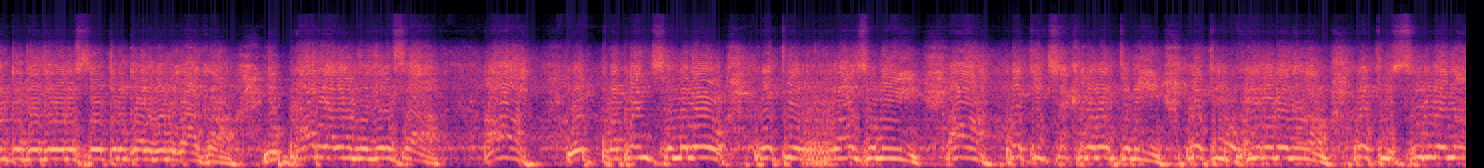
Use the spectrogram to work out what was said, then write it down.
ఉంటుంది దేవుని స్తోత్రం కలుగును కాక నీ భార్య ఎలా ఉంటుందో తెలుసా? ఈ ప్రపంచంలో ప్రతి రాజుని ఆ ప్రతి చక్రవర్తిని ప్రతి వీరుడను ప్రతి సూర్యుడను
